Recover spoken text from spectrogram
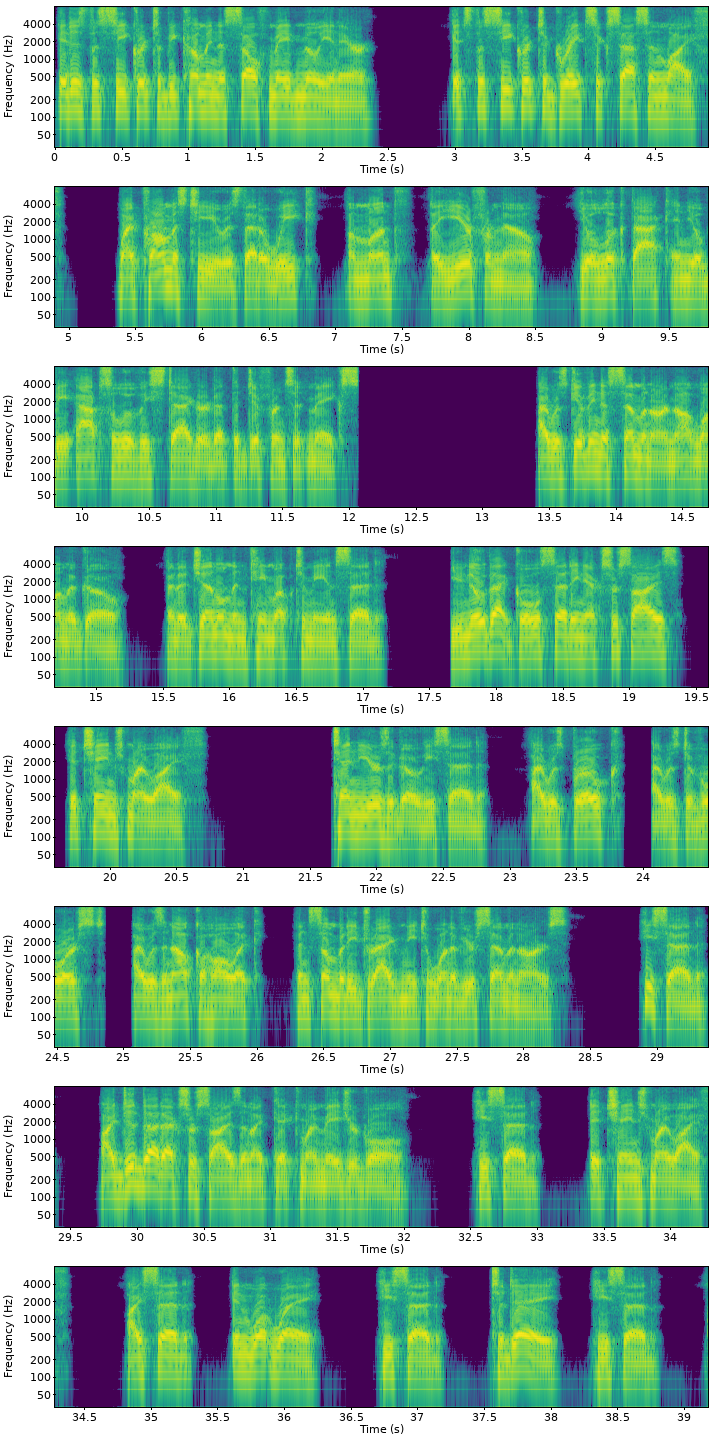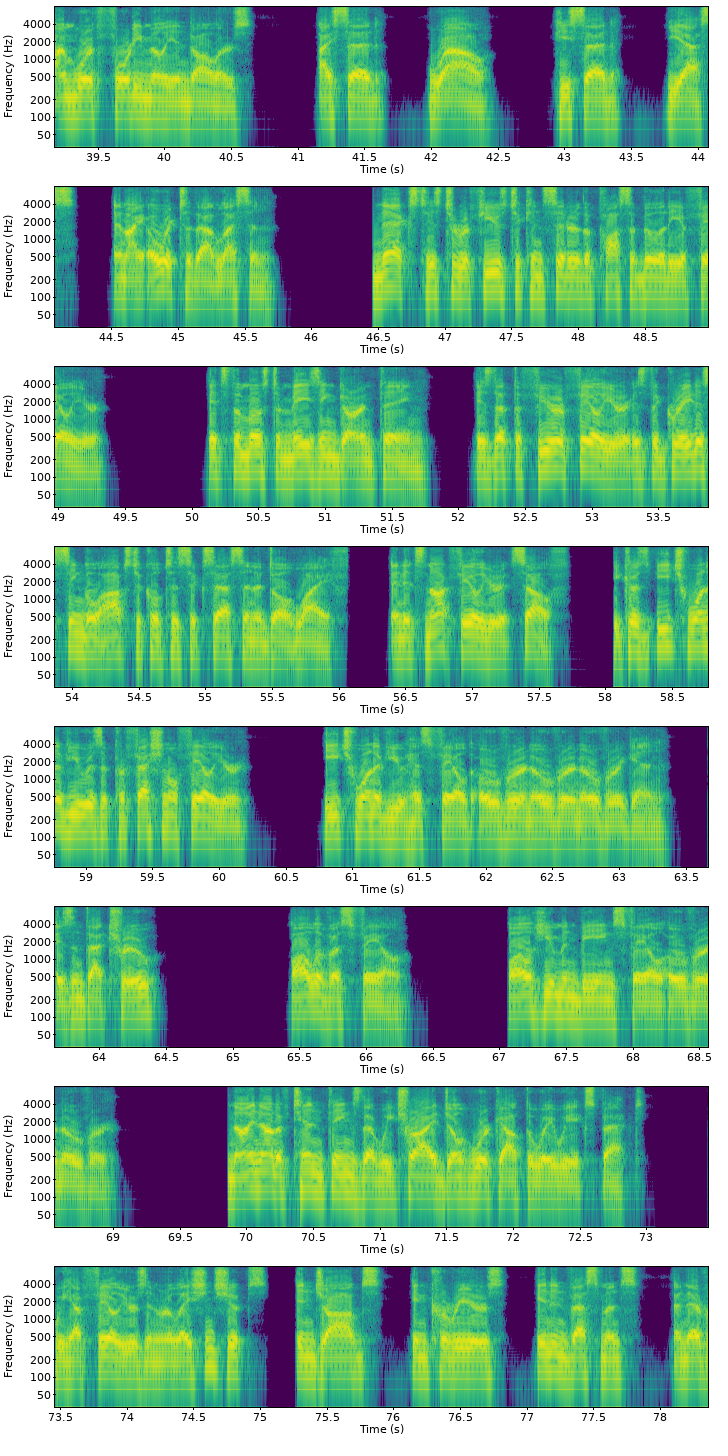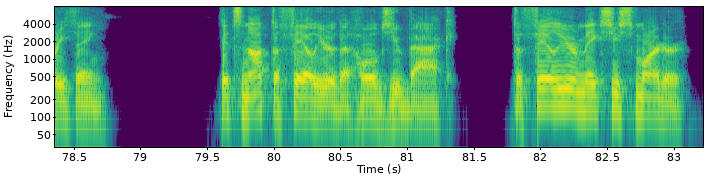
It is the secret to becoming a self-made millionaire. It's the secret to great success in life. My promise to you is that a week, a month, a year from now, You'll look back and you'll be absolutely staggered at the difference it makes. I was giving a seminar not long ago, and a gentleman came up to me and said, You know that goal-setting exercise? It changed my life. Ten years ago, he said, I was broke, I was divorced, I was an alcoholic, and somebody dragged me to one of your seminars. He said, I did that exercise and I picked my major goal. He said, it changed my life. I said, in what way? He said, today, he said, I'm worth $40 million. I said, wow. He said, yes, and I owe it to that lesson. Next is to refuse to consider the possibility of failure. It's the most amazing darn thing, is that the fear of failure is the greatest single obstacle to success in adult life. And it's not failure itself. Because each one of you is a professional failure. Each one of you has failed over and over and over again. Isn't that true? All of us fail. All human beings fail over and over. Nine out of ten things that we try don't work out the way we expect. We have failures in relationships, in jobs, in careers, in investments, and everything. It's not the failure that holds you back. The failure makes you smarter.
